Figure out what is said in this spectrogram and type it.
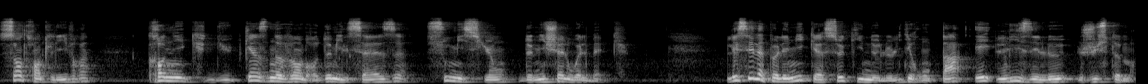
130 livres, chronique du 15 novembre 2016, soumission de Michel Houellebecq. Laissez la polémique à ceux qui ne le liront pas et lisez-le justement.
